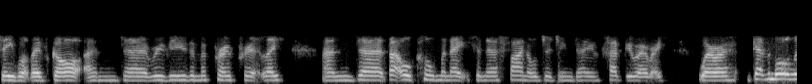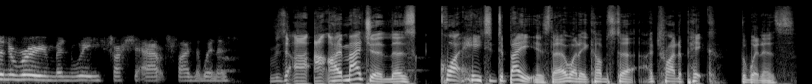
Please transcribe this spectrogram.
see what they've got and uh, review them appropriately. And uh, that all culminates in a final judging day in February, where I get them all in a room and we thrash it out to find the winners. I, I imagine there's quite heated debate, is there, when it comes to uh, trying to pick the winners?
